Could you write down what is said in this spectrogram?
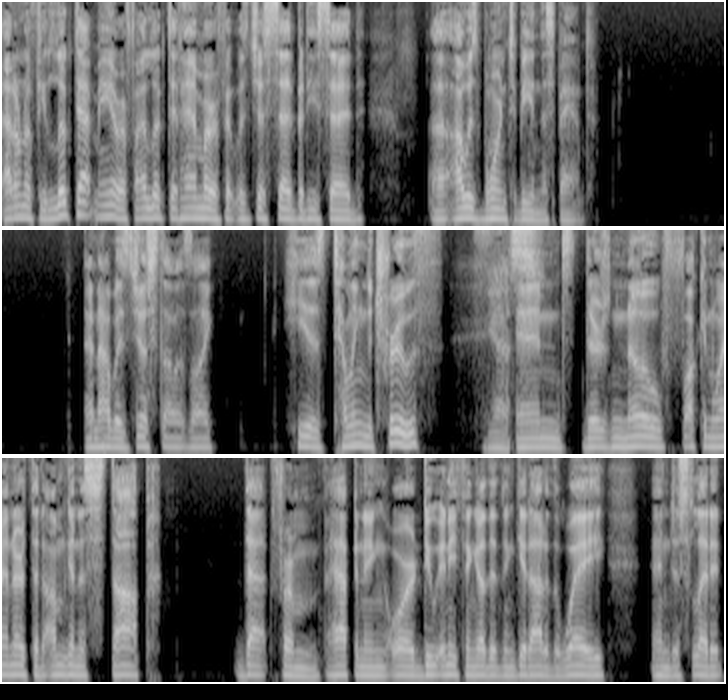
I don't know if he looked at me or if I looked at him or if it was just said, but he said, uh, I was born to be in this band. And I was just, I was like, he is telling the truth. Yes. And there's no fucking way on earth that I'm going to stop that from happening or do anything other than get out of the way and just let it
